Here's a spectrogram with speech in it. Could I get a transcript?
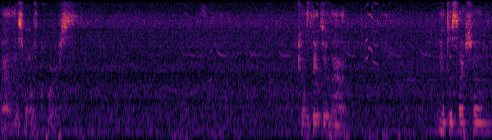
And this one, of course. Because they do that intersection,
